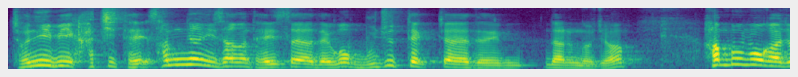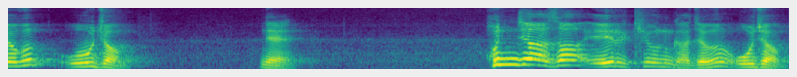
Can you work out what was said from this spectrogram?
전입이 같이 돼, 3년 이상은 돼 있어야 되고 무주택자야 된다는 거죠. 한부모 가족은 5점. 네. 혼자서 애를 키우는 가정은 5점.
